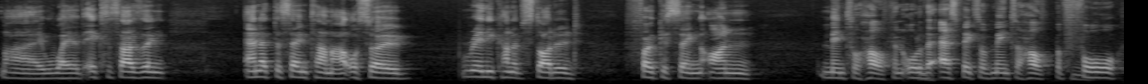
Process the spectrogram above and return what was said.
my way of exercising, and at the same time, I also really kind of started focusing on mental health and all of the aspects of mental health before mm.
